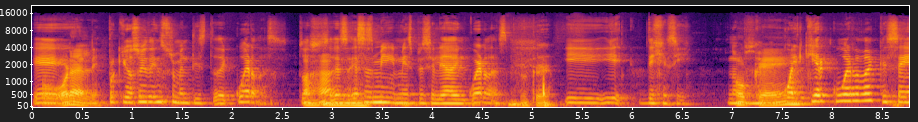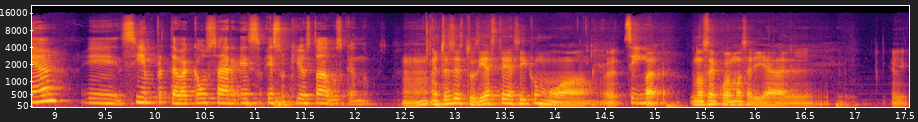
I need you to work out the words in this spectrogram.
eh, Órale. Porque yo soy de instrumentista de cuerdas. Entonces, es- esa es mi, mi especialidad en cuerdas. Ok. Y, y dije, sí. No, pues, Ok. cualquier cuerda que sea, eh, siempre te va a causar eso, eso que yo estaba buscando. Ujú. Entonces estudiaste así como... eh, Sí. para- no sé cómo sería el, el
